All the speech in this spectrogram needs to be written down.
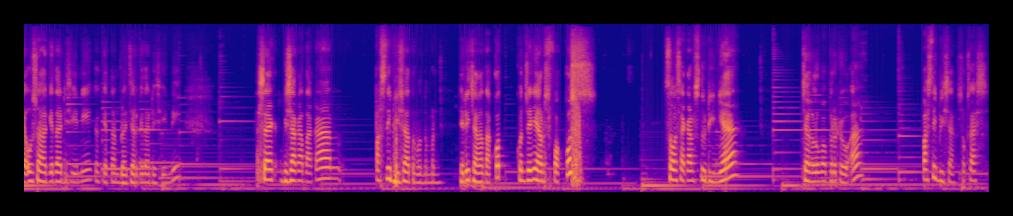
ya usaha kita di sini kegiatan belajar kita di sini. Saya bisa katakan pasti bisa teman-teman. Jadi jangan takut kuncinya harus fokus selesaikan studinya jangan lupa berdoa pasti bisa sukses.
